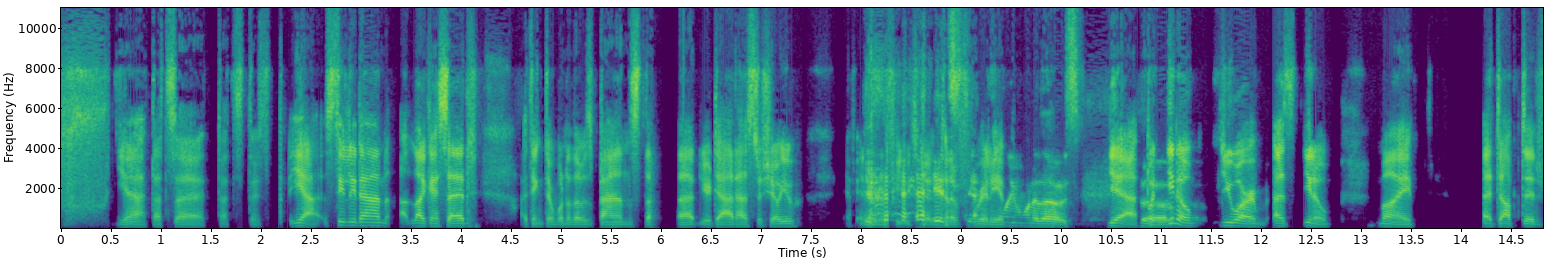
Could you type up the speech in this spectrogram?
yeah, that's uh that's there's yeah, Steely Dan, uh, like I said, I think they're one of those bands that, that your dad has to show you if in order for you to kind of really one of those. yeah. But you know, you are as you know, my adopted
